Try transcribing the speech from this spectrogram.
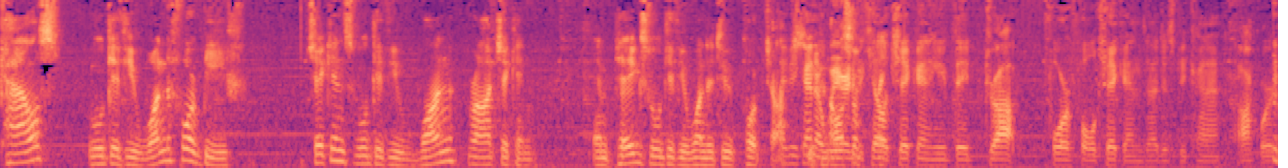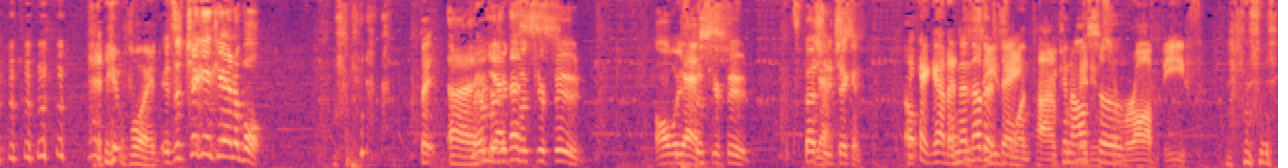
cows will give you one to four beef, chickens will give you one raw chicken, and pigs will give you one to two pork chops. It'd be You kind of can weird also if you kill a chicken, he, they drop four full chickens. That'd just be kind of awkward. it would. It's a chicken cannibal. But uh, Remember yeah, to that's- cook your food. Always Yes. cook your food, especially Yes. chicken. I think I got a and another thing, one time you can from also- some raw beef.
